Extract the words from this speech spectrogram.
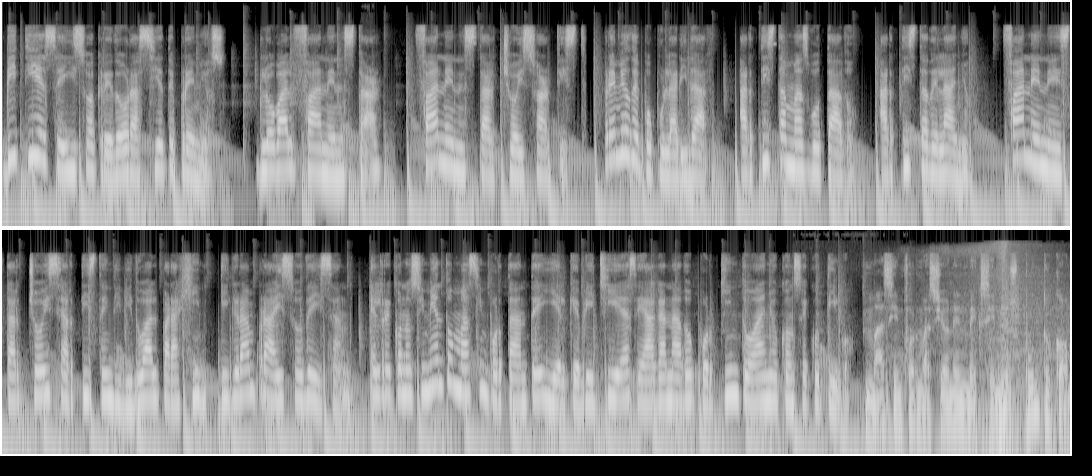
BTS se hizo acreedor a siete premios, Global Fan and Star, Fan and Star Choice Artist, Premio de Popularidad, Artista Más Votado, Artista del Año, Fan N Star Choice Artista Individual para Jin y Grand Prize Odeisan, el reconocimiento más importante y el que BTS se ha ganado por quinto año consecutivo. Más información en mexinews.com.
